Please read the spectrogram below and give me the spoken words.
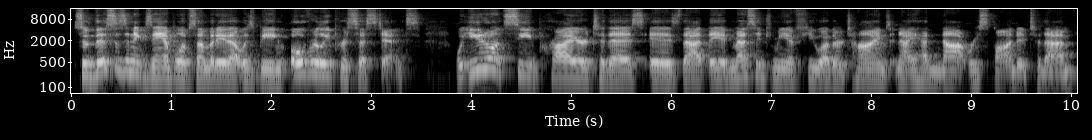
So this is an example of somebody that was being overly persistent. What you don't see prior to this is that they had messaged me a few other times and I had not responded to them.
